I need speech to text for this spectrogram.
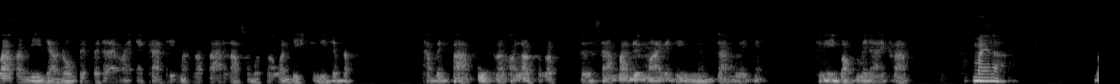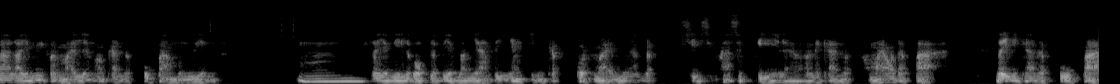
ว่ามันมีแนวโน้มเป็นไปได้ไหมในการที่เหมือนว่าบ้านเราสมมติว่าวันดีคืนดีจะแบบทำเป็นป่าปลูกแล้วก็เราก็แบบเออสร้างบ้านด้วยไม้กันจริงๆจังๆอะไรเงี้ยทีนี้บอกไม่ได้ครับทำไมล่ะ บ้านเรายังไม่มีกฎหมายเรื่องของการแบบปลูกป่าหมุนเวียนอืม เรายังมีระบบระเบียบบางอย่างที่ยังอิงกับกฎหมายเมื่อแบบสี่สิบห้าสิบปีที่แล้ว ในการแบบเอาไม้ออกจากป่าเลยมีการแบบปลูกป่า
